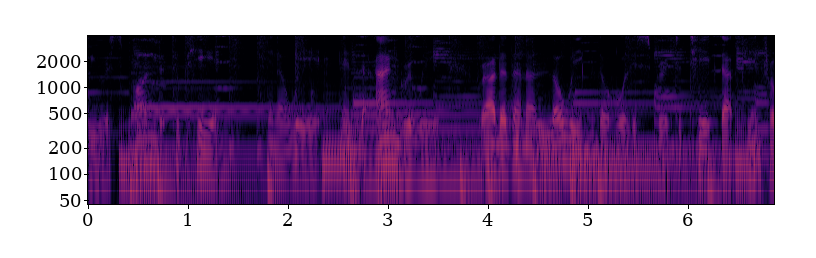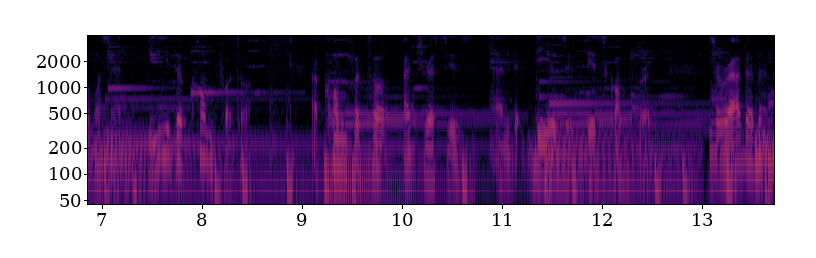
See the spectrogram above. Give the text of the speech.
we respond to pain in a way, in the angry way, rather than allowing the Holy Spirit to take that pain from us and be the comforter, a comforter addresses and deals with discomfort. So rather than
